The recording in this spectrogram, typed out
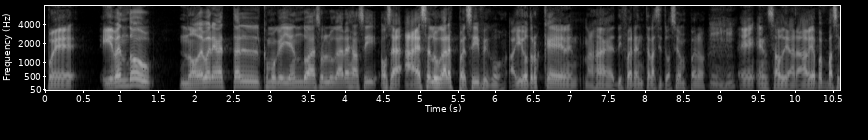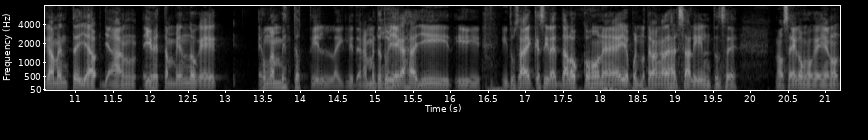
Pues, even though no deberían estar como que yendo a esos lugares así, o sea, a ese lugar específico. Hay otros que, ajá, es diferente la situación, pero en, en Saudi Arabia, pues básicamente ya, ya han- ellos están viendo que es un ambiente hostil. Like, literalmente tú llegas allí y, y, y tú sabes que si les da los cojones a ellos, pues no te van a dejar salir. Entonces, no sé, como que yo no.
